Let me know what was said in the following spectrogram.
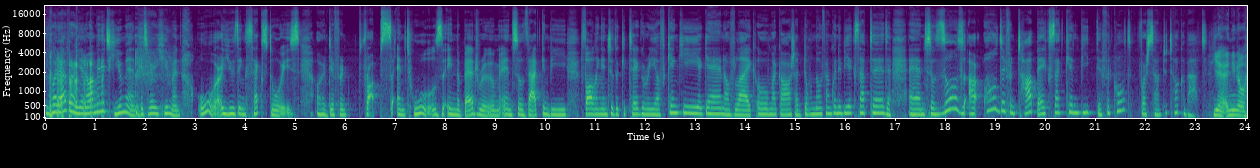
Whatever, you know, I mean, it's human. It's very human. Or using sex toys or different props and tools in the bedroom. And so that can be falling into the category of kinky again, of like, oh my gosh, I don't know if I'm going to be accepted. And so those are all different topics that can be difficult for some to talk about. Yeah, and you know,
